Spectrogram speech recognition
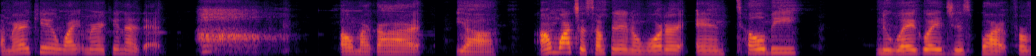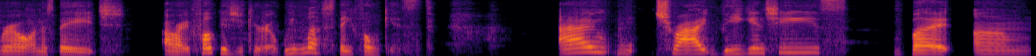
American, white American, none of that. oh my god. Y'all. I'm watching something in the water and Tobe Nwigwe just bought Pharrell on the stage. All right, focus, Yakira. We must stay focused. I tried vegan cheese, but um,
